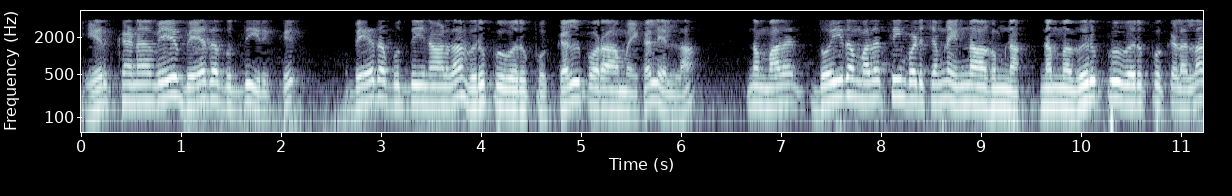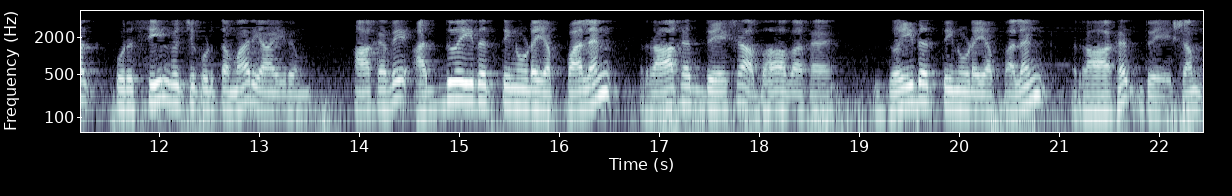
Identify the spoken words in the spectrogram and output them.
ஏற்கனவே பேத புத்தி இருக்கு. பேத புத்தினால்தான் விருப்பு வெறுப்புகள் பொறாமைகள் எல்லாம். நம்ம மத துவைத மதத்தையும் படிச்சோம்னா என்ன ஆகும்னா நம்ம விருப்பு வெறுப்புகள் எல்லாம் ஒரு சீல் வச்சு கொடுத்த மாதிரி ஆயிரும். ஆகவே அத்வைதத்தினுடைய பலன் ராகத்வேஷ அபாவக. துவைதத்தினுடைய பலன் ராகத்வேஷம்.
